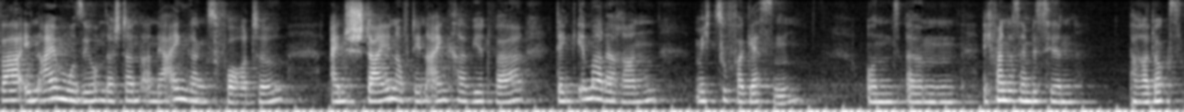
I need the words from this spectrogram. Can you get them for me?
war in einem Museum, da stand an der Eingangspforte ein Stein, auf den eingraviert war: Denk immer daran, mich zu vergessen. Und ähm, ich fand das ein bisschen paradox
